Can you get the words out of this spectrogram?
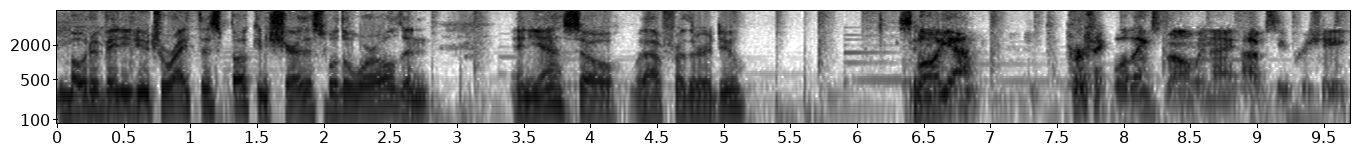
motivated you to write this book and share this with the world and and yeah so without further ado Cindy. Well, yeah. Perfect. Well, thanks, Mo, and I obviously appreciate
